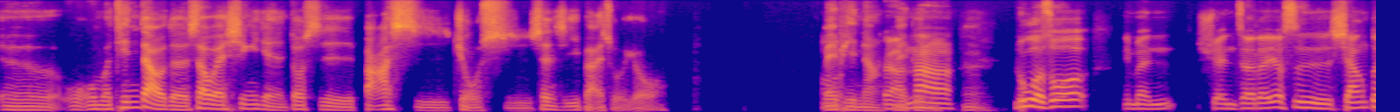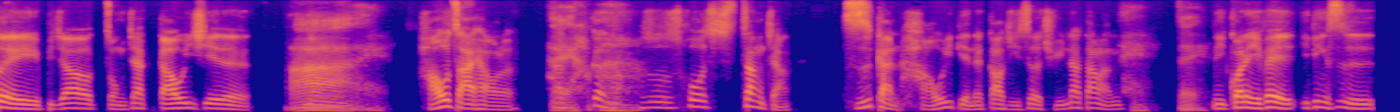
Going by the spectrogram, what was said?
呃，我我们听到的稍微新一点的都是八十九十甚至一百左右每哦平啊，对啊那嗯如果说你们选择的又是相对比较总价高一些的哎。豪宅好了，哎呀那更啊好是或是这样讲，质感好一点的高级社区，那当然哎，对，你管理费一定是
